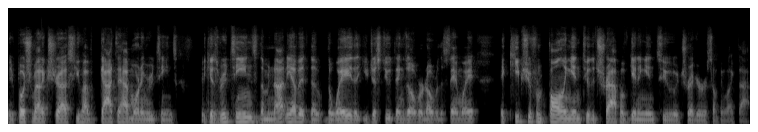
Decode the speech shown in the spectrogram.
Your post traumatic stress, you have got to have morning routines because routines, the monotony of it, the, the way that you just do things over and over the same way, it keeps you from falling into the trap of getting into a trigger or something like that.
